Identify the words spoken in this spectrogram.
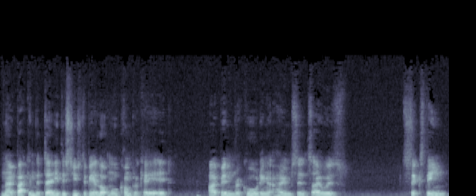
Now back in the day this used to be a lot more complicated. I've been recording at home since I was 16,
